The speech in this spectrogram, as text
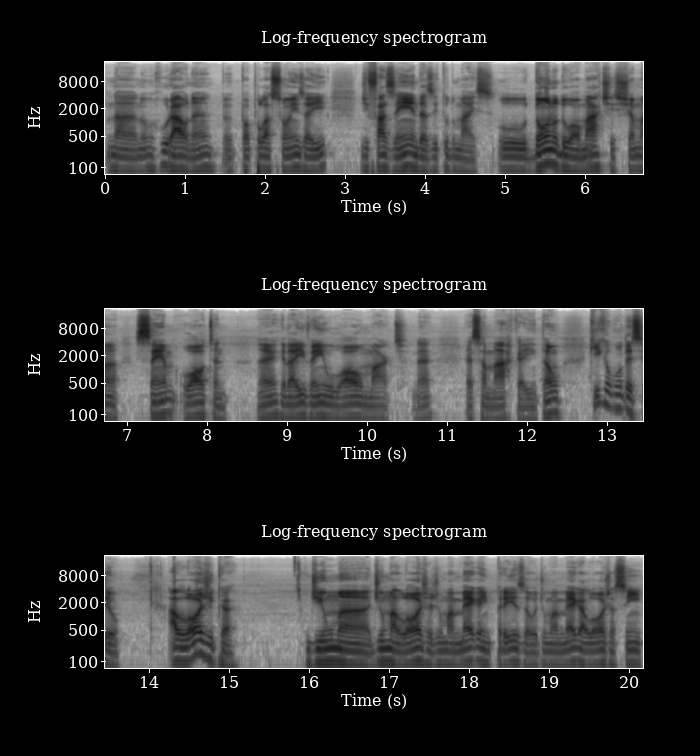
na, no rural, né? Populações aí de fazendas e tudo mais. O dono do Walmart se chama Sam Walton, né? Que daí vem o Walmart, né? Essa marca aí. Então, o que, que aconteceu? A lógica de uma de uma loja, de uma mega empresa ou de uma mega loja assim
